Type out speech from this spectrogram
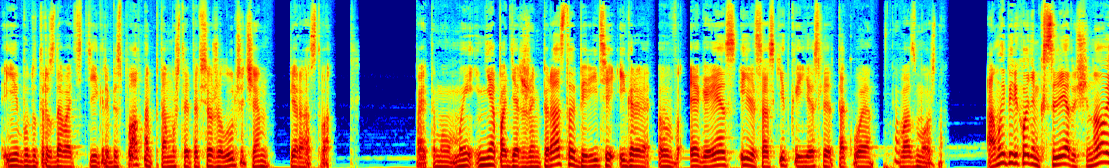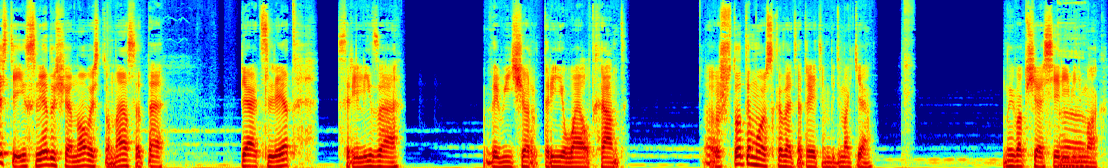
и будут раздавать эти игры бесплатно, потому что это все же лучше, чем пиратство. Поэтому мы не поддерживаем пиратство, берите игры в EGS или со скидкой, если такое возможно. А мы переходим к следующей новости, и следующая новость у нас это 5 лет с релиза The Witcher 3 Wild Hunt. Что ты можешь сказать о третьем Ведьмаке? Ну и вообще о серии а, Ведьмак.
